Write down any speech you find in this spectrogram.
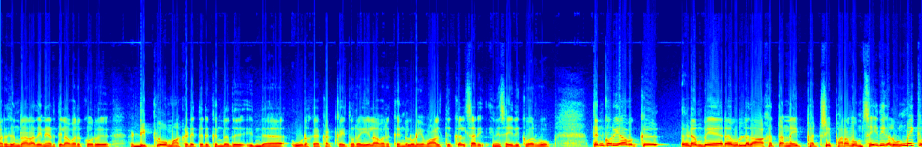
வருகின்றார். அதே நேரத்தில் அவருக்கு ஒரு டிப்ளோமா கிடைத்திருக்கின்றது இந்த ஊடக கற்கை துறையில். அவருக்கு எங்களுடைய வாழ்த்துக்கள். சரி இனி செய்திக்கு வருவோம். தென்கொரியாவுக்கு இடம்பெயர உள்ளதாக தன்னை பற்றி பரவும் செய்திகள் உண்மைக்கு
